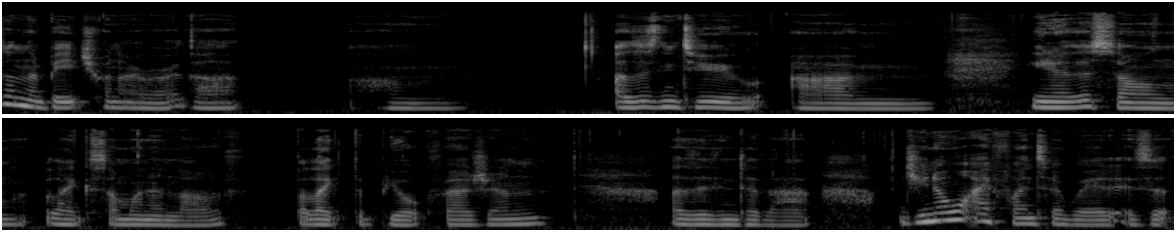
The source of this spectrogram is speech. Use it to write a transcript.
was on the beach when I wrote that. Um, I was listening to, um, you know, the song like "Someone in Love," but like the Bjork version. I was listening to that. Do you know what I find so weird is that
